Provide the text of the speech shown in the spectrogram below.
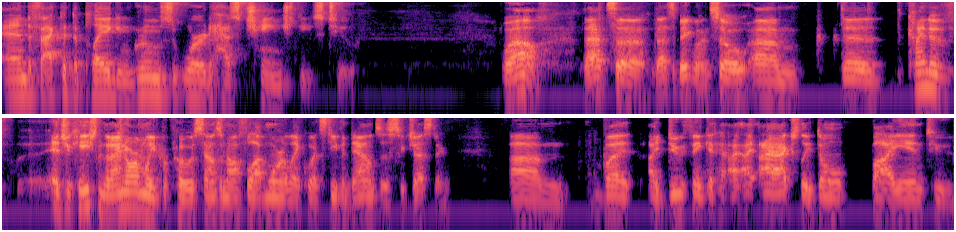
and the fact that the plague in Groom's word has changed these two. Wow, that's a that's a big one. So um, the kind of education that I normally propose sounds an awful lot more like what Stephen Downes is suggesting. Um, but I do think it. I, I actually don't buy into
